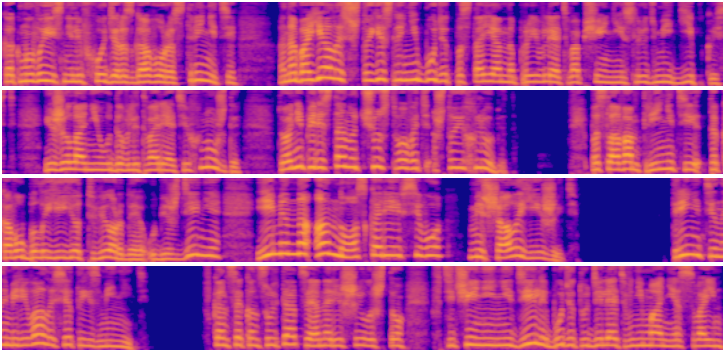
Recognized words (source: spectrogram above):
Как мы выяснили в ходе разговора с Тринити, она боялась, что если не будет постоянно проявлять в общении с людьми гибкость и желание удовлетворять их нужды, то они перестанут чувствовать, что их любят. По словам Тринити, таково было ее твердое убеждение, и именно оно, скорее всего, мешало ей жить. Тринити намеревалась это изменить. В конце консультации она решила, что в течение недели будет уделять внимание своим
